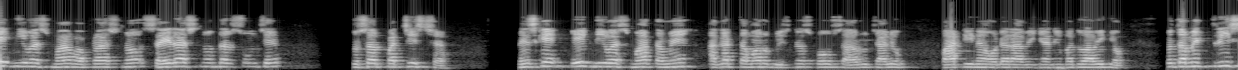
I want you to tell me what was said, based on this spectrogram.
એક દિવસમાં વપરાશનો સરેરાશનો દર શું છે? તો સર પચીસ છે. મીન્સ કે એક દિવસમાં તમે અગર તમારું બિઝનેસ બહુ સારું ચાલ્યું, પાર્ટીના ઓર્ડર આવી ગયા ને બધું આવી ગયો, તો તમે ત્રીસ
